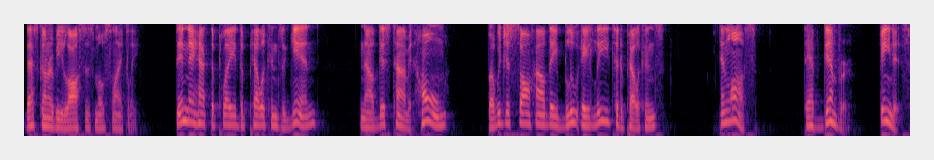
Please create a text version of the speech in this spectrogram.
that's going to be losses most likely. Then they have to play the Pelicans again, now this time at home, but we just saw how they blew a lead to the Pelicans and lost. They have Denver, Phoenix,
